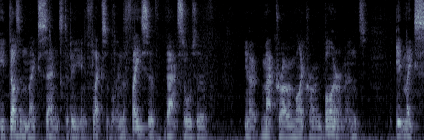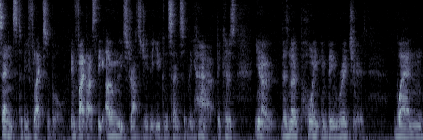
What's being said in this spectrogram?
it doesn't make sense to be inflexible. In the face of that sort of, you know, macro and micro environment, it makes sense to be flexible. In fact, that's the only strategy that you can sensibly have because, you know, there's no point in being rigid when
